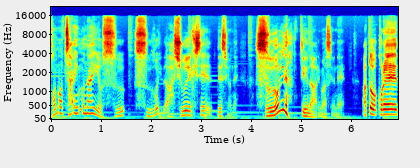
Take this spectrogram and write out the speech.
この財務内容すすごいあ収益性ですよね。すごいなっていうのはありますよね。あとこれ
